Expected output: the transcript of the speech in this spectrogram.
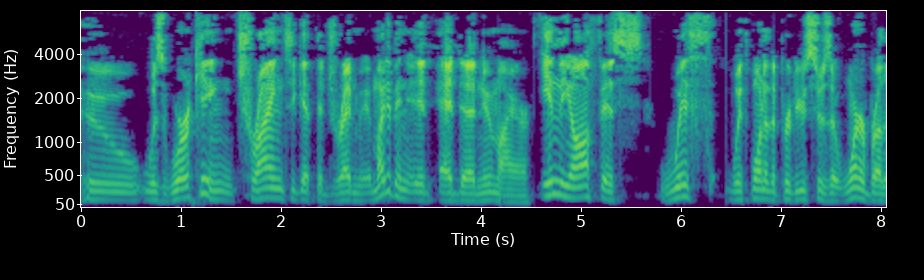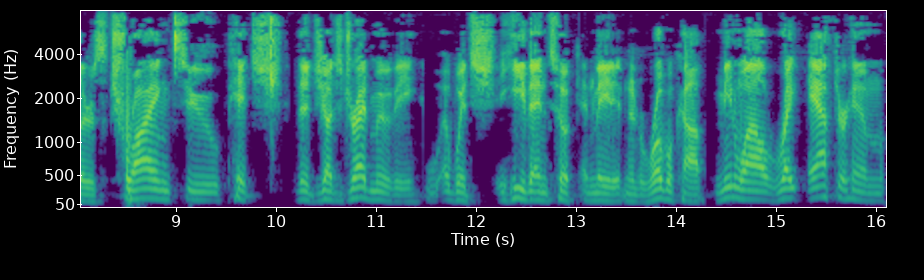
who was working trying to get the Dredd movie, it might have been Ed, Ed uh, in the office with with one of the producers at Warner Brothers trying to pitch the Judge Dredd movie, which he then took and made it into RoboCop. Meanwhile, right after him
